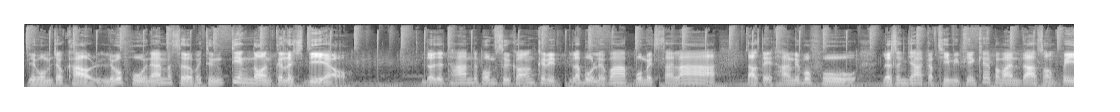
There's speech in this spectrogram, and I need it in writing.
เดี๋ยวผมจะข่าวลิเวอร์พูลนั้นมาเสิร์ฟให้ถึงเตียงนอนกันเลยทีเดียวโดยเดอะไทม์ได้ผมสื่อของอังกฤษระบุเลยว่าโบเมตซาร่าดาวเตะทางลิเวอร์พูลเหลือสัญญากับทีมอีกเพียงแค่ประมาณราว2ปี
